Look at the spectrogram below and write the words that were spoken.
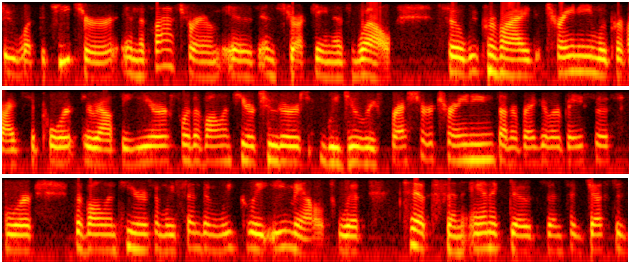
to what the teacher in the classroom is instructing as well. So we provide training, we provide support throughout the year for the volunteer tutors. We do refresher trainings on a regular basis for the volunteers, and we send them weekly emails with tips and anecdotes and suggested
